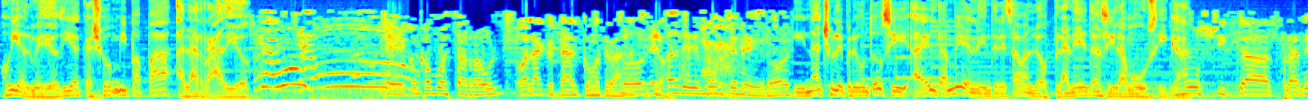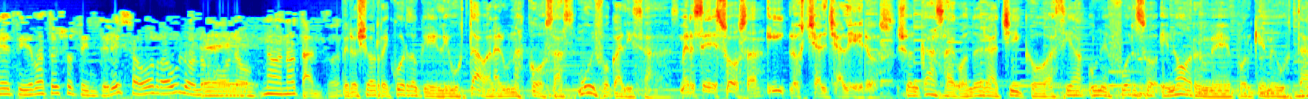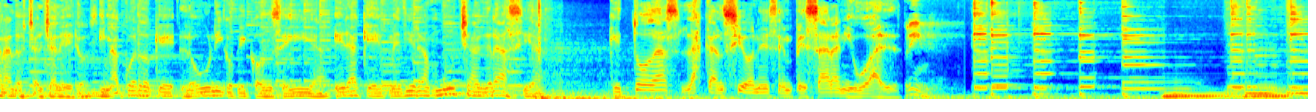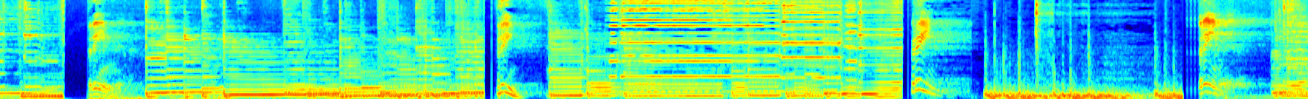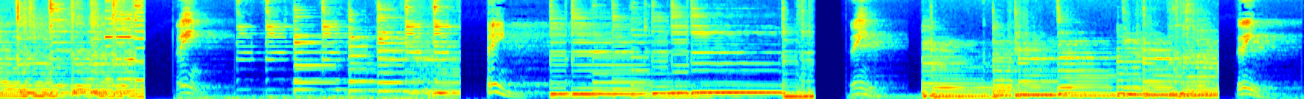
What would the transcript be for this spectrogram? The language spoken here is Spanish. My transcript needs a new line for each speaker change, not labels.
Hoy al mediodía cayó mi papá a la radio.
Eh, ¿Cómo está Raúl?
Hola, ¿qué tal? ¿Cómo te va?
El padre de Montenegro.
Y Nacho le preguntó si a él también le interesaban los planetas y la música.
Música, planeta y demás, ¿todo eso te interesa a vos, Raúl, o no?
Eh,
o no?
no, no tanto. ¿eh?
Pero yo recuerdo que le gustaban algunas cosas muy focalizadas. Mercedes Sosa y los chalchaleros. Yo en casa cuando era chico hacía un esfuerzo enorme porque me gustaran los chalchaleros. Y me acuerdo que lo único que conseguía era que me diera mucha gracia que todas las canciones empezaran igual.
Primera. Primera. Prim. Prim. Prim. Prim. Prim. Prim.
